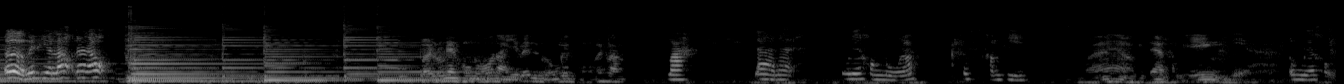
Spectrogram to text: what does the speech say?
เออ ไม่เพี้ยนแล้วได้แล้วไปโรงเรียนของหนูหน่อยอย่าเล่นโรงเรียนของไม่ฟังมา ได้ได้โรงเรียนของหนูเนาะพระคัมภีร์ ว้าวพี่แต้มทำเองเนี่ยโรงเรียนของ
